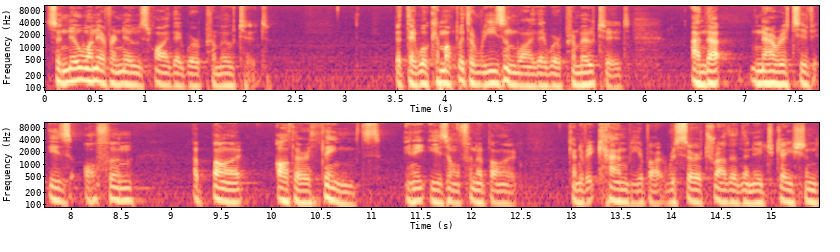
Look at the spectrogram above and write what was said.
So no one ever knows why they were promoted. But they will come up with a reason why they were promoted. And that narrative is often about other things. And it is often about, kind of it can be about research rather than education.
